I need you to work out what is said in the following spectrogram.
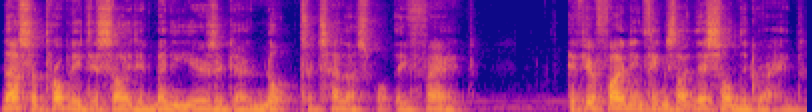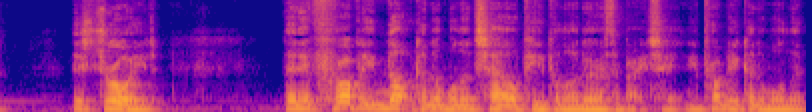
NASA probably decided many years ago not to tell us what they found. If you're finding things like this on the ground, this droid, then you're probably not going to want to tell people on Earth about it. You're probably going to want to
